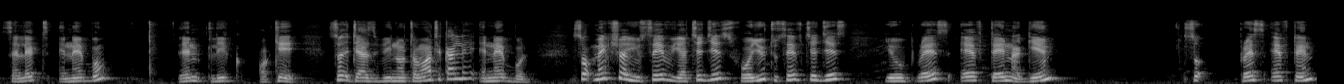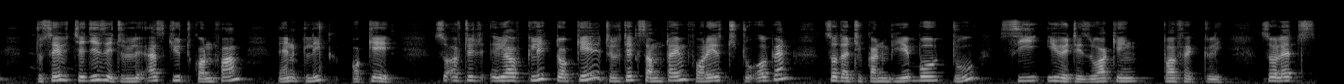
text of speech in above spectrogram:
select enable, then click OK. So it has been automatically enabled. So make sure you save your changes. For you to save changes, you press F10 again. So press F10 to save changes. It will ask you to confirm, then click OK. So after you have clicked OK, it will take some time for it to open so that you can be able to see if it is working perfectly. So let's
